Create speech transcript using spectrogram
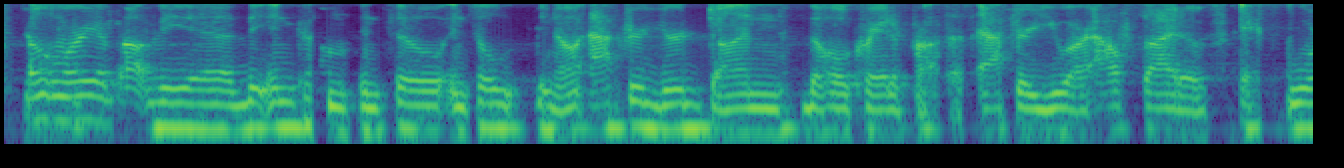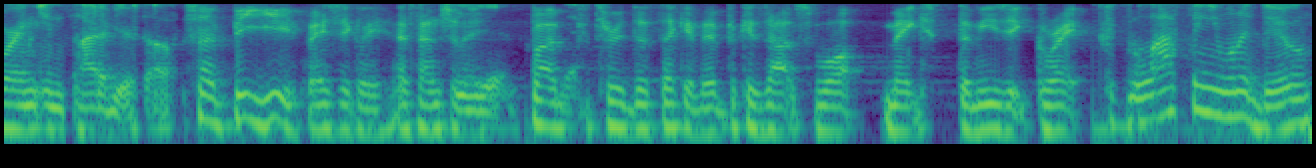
don't worry about the uh, the income until until you know after you're done the whole creative process. After you are outside of exploring inside of yourself. So be you, basically, essentially, but yeah. through the thick of it, because that's what makes the music great. Because the last thing you want to do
